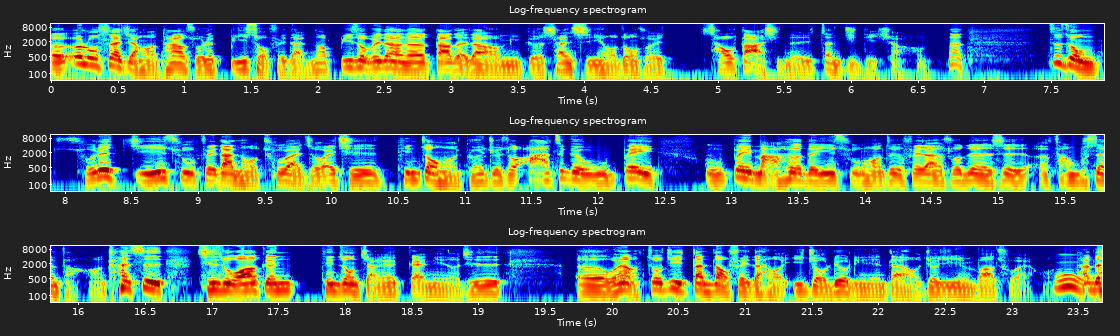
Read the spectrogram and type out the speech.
呃，俄罗斯来讲哈，它有所谓的匕首飞弹，那匕首飞弹呢，搭载到米格三十一号这种所谓超大型的战机底下哈。那这种所谓的极音速飞弹哈出来之后，哎，其实听众哈可能觉得说啊，这个五倍五倍马赫的音速哈，这个飞弹说真的是呃防不胜防哈。但是其实我要跟听众讲一个概念哦，其实呃，我想洲际弹道飞弹哈，一九六零年代哦就已经研发出来哈，它的。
